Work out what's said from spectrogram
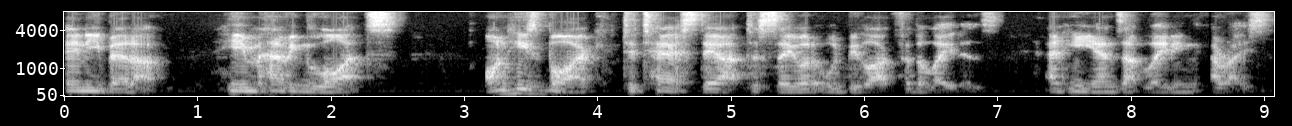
any better? Him having lights on his bike to test out to see what it would be like for the leaders, and he ends up leading a race.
